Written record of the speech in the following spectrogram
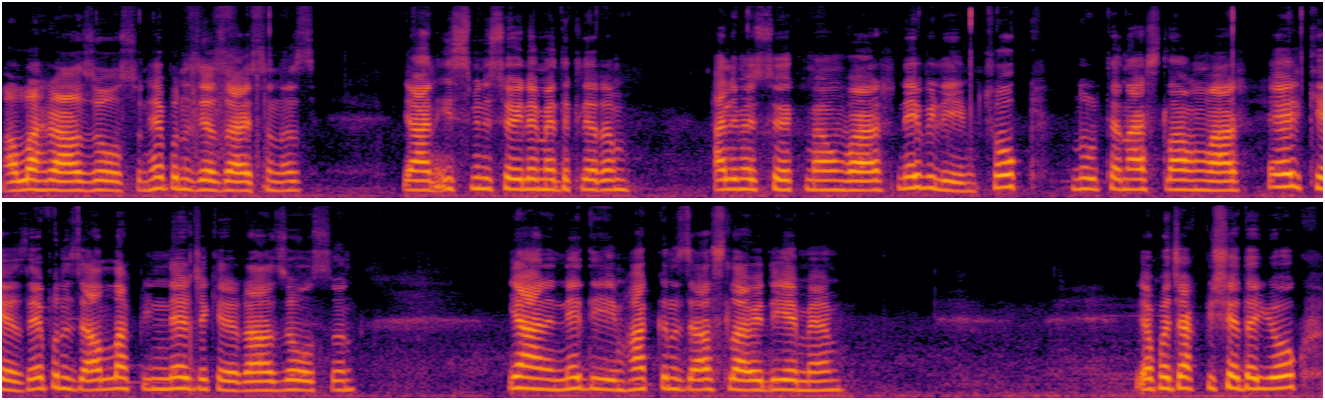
Allah razı olsun. Hepiniz yazarsınız. Yani ismini söylemediklerim Halime Sökmen var. Ne bileyim çok Nurten Arslan var. Herkes hepinize Allah binlerce kere razı olsun. Yani ne diyeyim hakkınızı asla ödeyemem. Yapacak bir şey de yok.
